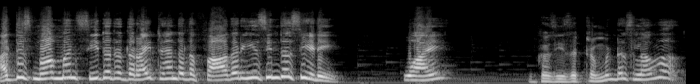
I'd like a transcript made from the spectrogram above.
At this moment, seated at the right hand of the Father, he is interceding. Why? Because he is a tremendous lover.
